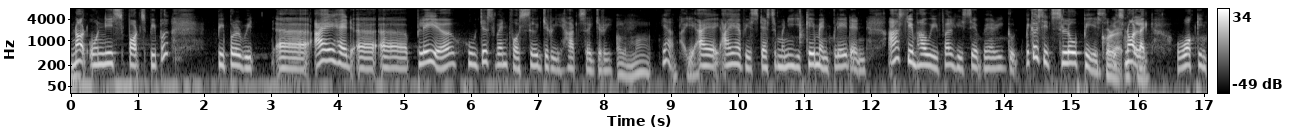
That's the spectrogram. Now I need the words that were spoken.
not only sports people, people with. Uh, I had a, a player who just went for surgery, heart surgery. Alamak. Yeah, I, I have his testimony. He came and played and asked him how he felt. He said very good because it's slow pace. Correct, It's not okay. like walking.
